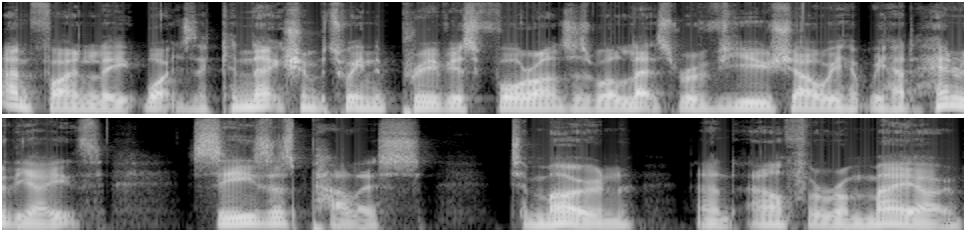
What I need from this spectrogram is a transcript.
And finally, what is the connection between the previous four answers? Well, let's review, shall we? We had Henry VIII, Caesar's Palace, Timon, and Alfa Romeo.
